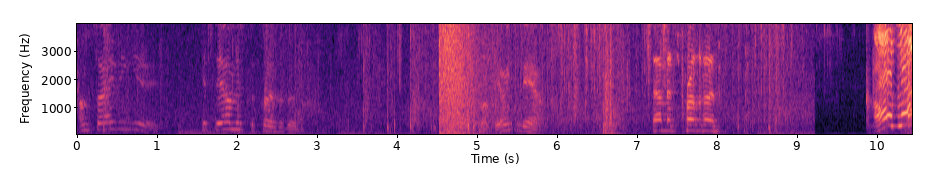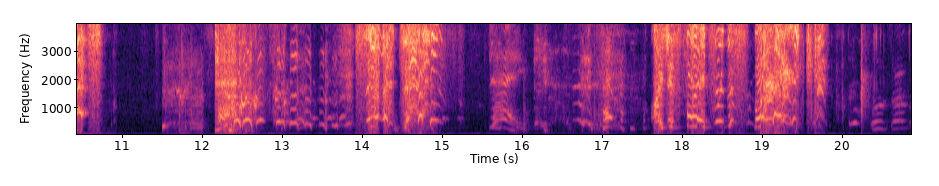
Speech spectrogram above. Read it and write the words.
I'm saving you. Get down, Mr. President. Come on, going to down. That, Mr. President. Oh, what? Seven days! Dang! Seven. I just fired through the smoke! What's wrong?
